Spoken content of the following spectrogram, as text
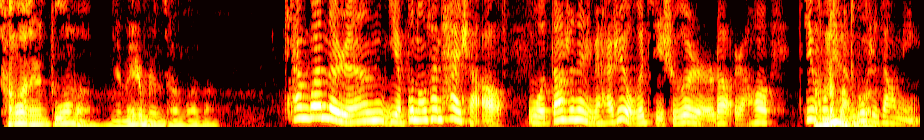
参观的人多吗？也没什么人参观吧。参观的人也不能算太少，我当时那里面还是有个几十个人的，然后几乎全部是藏民。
